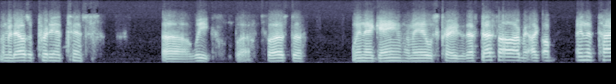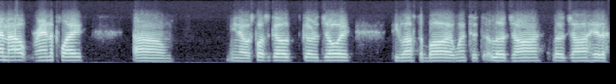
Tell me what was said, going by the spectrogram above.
I mean, that was a pretty intense uh, week. But for us to win that game, I mean, it was crazy. That's that's all I mean. Like uh, in the timeout, ran the play. Um, you know, it was supposed to go go to Joey. He lost the ball. It went to Little John. Little John hit a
